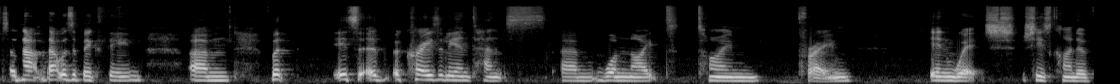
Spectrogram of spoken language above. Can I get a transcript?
So that that was a big theme, um, but it's a, a crazily intense um, one night time frame in which she's kind of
